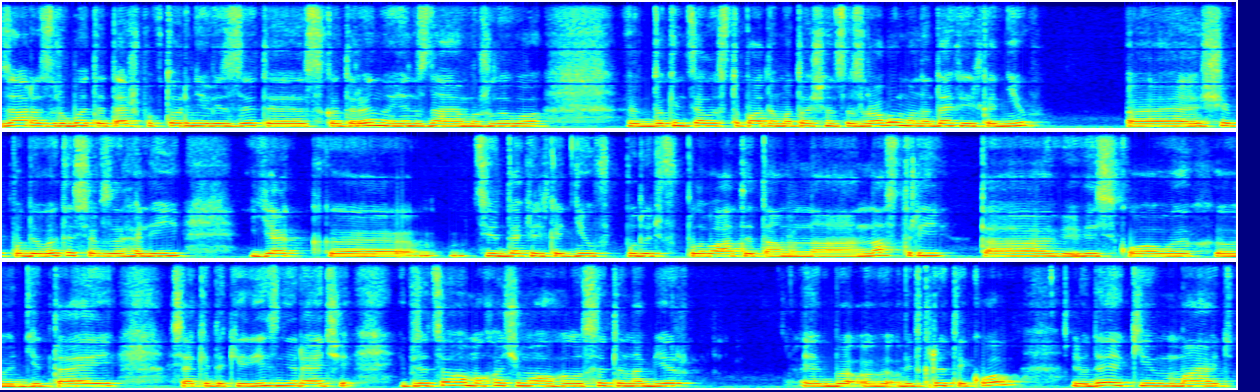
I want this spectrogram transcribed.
зараз зробити теж повторні візити з Катериною. Я не знаю, можливо, до кінця листопада ми точно це зробимо на декілька днів. е, Щоб подивитися взагалі, як е, ці декілька днів будуть впливати там на настрій та військових, е, дітей, всякі такі різні речі. І після цього ми хочемо оголосити набір, якби відкритий кол людей, які мають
